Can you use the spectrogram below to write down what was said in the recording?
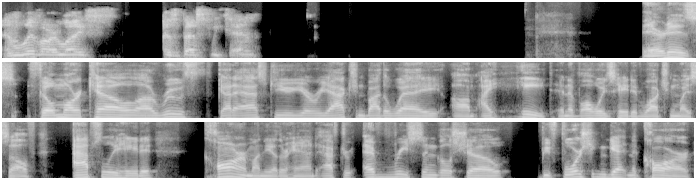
and live our life as best we can. There it is, Phil Markel. Uh, Ruth, got to ask you your reaction. By the way, um, I hate and have always hated watching myself. Absolutely hate it. Carm, on the other hand, after every single show, before she can get in the car,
